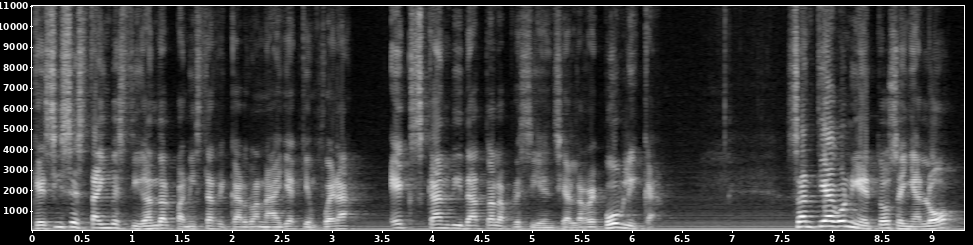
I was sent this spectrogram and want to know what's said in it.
que sí se está investigando al panista Ricardo Anaya, quien fuera ex candidato a la presidencia de la República. Santiago Nieto señaló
